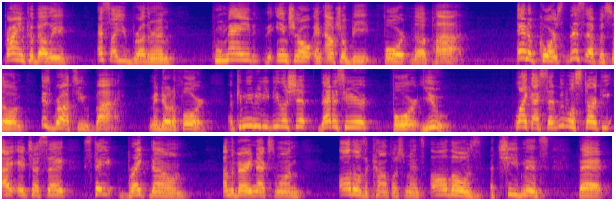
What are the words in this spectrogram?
Brian Cavelli, SIU Brethren, who made the intro and outro beat for the pod. And of course, this episode is brought to you by Mendota Ford, a community dealership that is here for you. Like I said, we will start the IHSA state breakdown on the very next one. All those accomplishments, all those achievements that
